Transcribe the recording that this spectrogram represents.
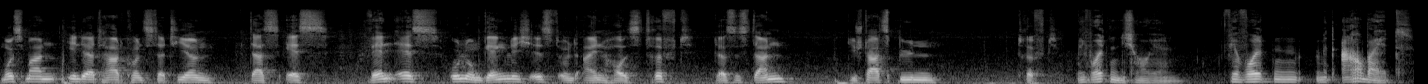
muss man in der Tat konstatieren, dass es, wenn es unumgänglich ist und ein Haus trifft, dass es dann die Staatsbühnen trifft. Wir wollten nicht heulen. Wir wollten mit Arbeit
